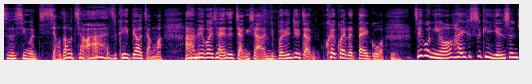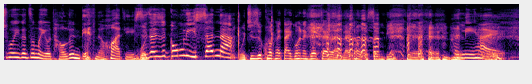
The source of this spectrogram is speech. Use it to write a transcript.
这新闻小到讲啊，可以不要讲嘛？啊，没有关系，还是讲一下。你本来就讲快快的带过，结果你哦还是可以延伸出一个这么有讨论点的话题，实在是功力深呐！我就是快快带过那个再来来到我身边，很厉害。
